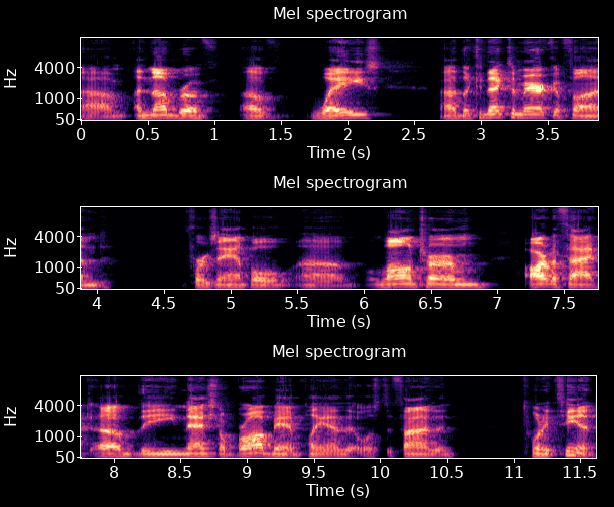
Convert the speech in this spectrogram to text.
um, a number of of ways. Uh, the Connect America Fund, for example, uh, long term artifact of the National Broadband Plan that was defined in 2010,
